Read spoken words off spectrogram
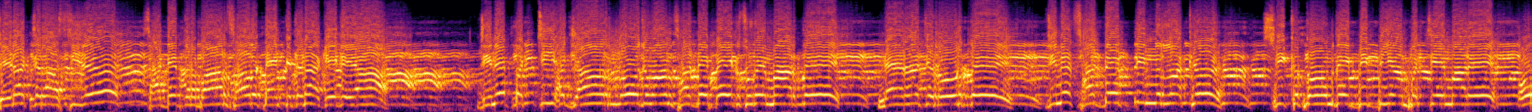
ਜਿਹੜਾ 84 ਚ ਸਾਡੇ ਦਰਬਾਰ ਸਾਹਿਬ ਟੈਂਕ ਚੜਾ ਕੇ ਗਿਆ। ਜਿਨੇ 25000 ਨੌਜਵਾਨ ਸਾਡੇ ਬੇਕਸੂਰੇ ਮਾਰਤੇ। ਨਹਿਰਾਂ 'ਚ ਰੋੜ ਤੇ ਜਿਨੇ ਸਾਡੇ 3 ਲੱਖ ਸਿੱਖ ਕੌਮ ਦੇ ਬੀਬੀਆਂ ਬੱਚੇ ਮਾਰੇ ਉਹ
